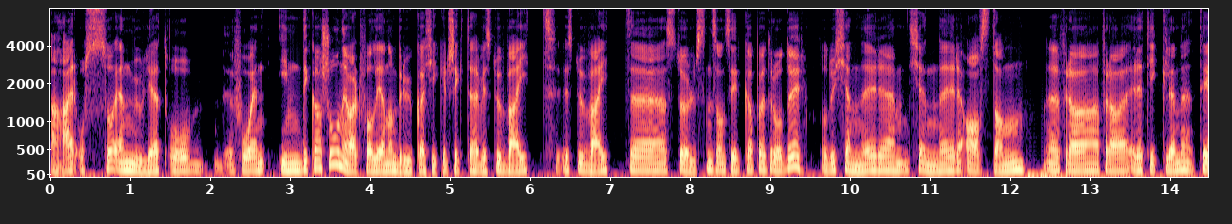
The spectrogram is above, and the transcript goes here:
er også en mulighet å få en indikasjon, i hvert fall gjennom bruk av kikkertsikte. Hvis du veit, hvis du vet eh, størrelsen sånn cirka på et rådyr, og du kjenner, eh, kjenner avstanden eh, fra, fra retiklene til,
